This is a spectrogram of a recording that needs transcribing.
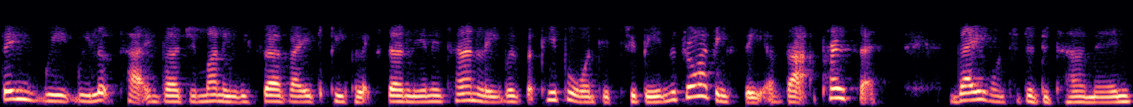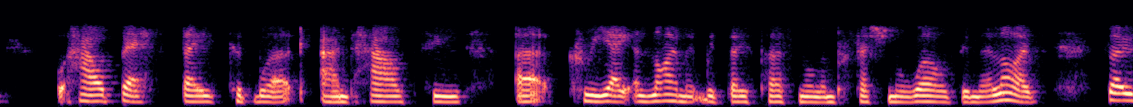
thing we, we looked at in Virgin Money, we surveyed people externally and internally, was that people wanted to be in the driving seat of that process. They wanted to determine how best they could work and how to uh, create alignment with those personal and professional worlds in their lives. So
